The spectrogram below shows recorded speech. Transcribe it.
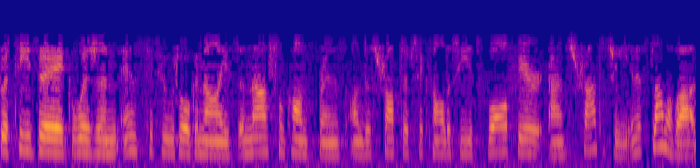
Strategic Vision Institute organized a national conference on disruptive technologies, warfare and strategy in Islamabad.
